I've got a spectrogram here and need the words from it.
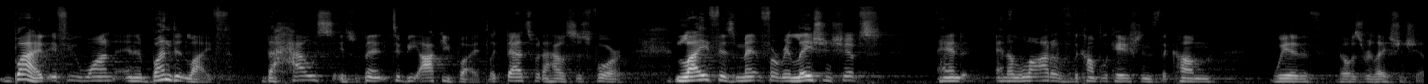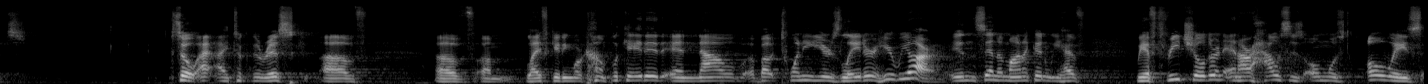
But if you want an abundant life, the house is meant to be occupied. Like that's what a house is for. Life is meant for relationships and and a lot of the complications that come with those relationships. So I, I took the risk of, of um, life getting more complicated, and now, about 20 years later, here we are in Santa Monica, and we have, we have three children, and our house is almost always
